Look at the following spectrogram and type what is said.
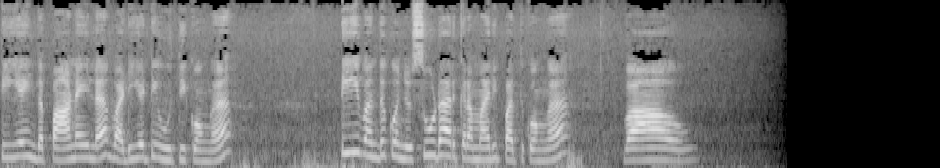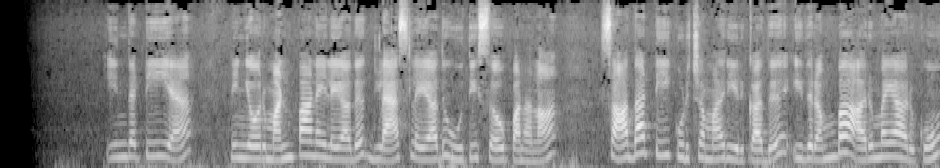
டீயை இந்த பானையில வடிகட்டி ஊத்திக்கோங்க. டீ வந்து கொஞ்சம் சூடா இருக்கிற மாதிரி பாத்துக்கோங்க வாவ். இந்த டீயை நீங்க ஒரு மண்பானையிலையாவது கிளாஸ்லயாவது ஊத்தி சர்வ் பண்ணலாம். சாதா டீ குடிச்ச மாதிரி இருக்காது. இது ரொம்ப அருமையா இருக்கும்.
